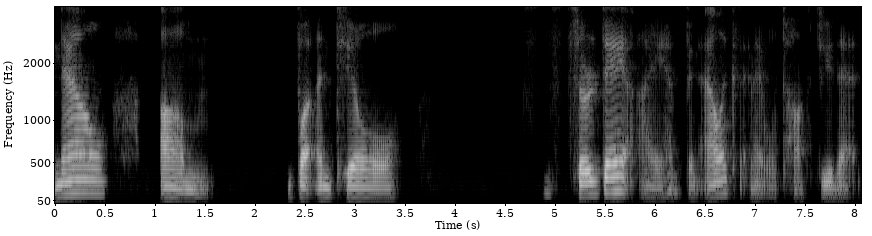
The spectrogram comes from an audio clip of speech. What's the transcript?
now. Um, but until Thursday, I have been Alex, and I will talk to you then.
